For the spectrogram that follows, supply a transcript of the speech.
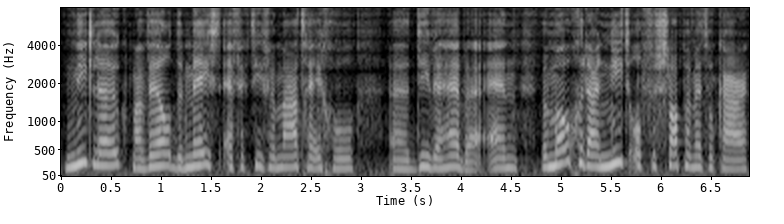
Niet leuk, maar wel de meest effectieve maatregel die we hebben. En we mogen daar niet op verslappen met elkaar.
